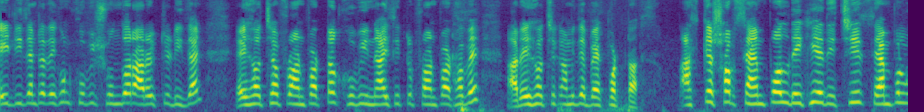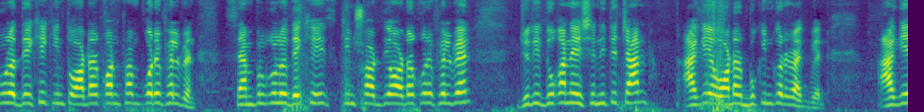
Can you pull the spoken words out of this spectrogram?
এই ডিজাইনটা দেখুন, খুবই সুন্দর আরও একটি ডিজাইন এই হচ্ছে ফ্রন্ট পার্টটা খুবই নাইস একটু ফ্রন্ট পার্ট হবে। আর এই হচ্ছে কামিজের ব্যাক পার্টটা আজকে সব স্যাম্পল দেখিয়ে দিচ্ছি। স্যাম্পলগুলো দেখে কিন্তু অর্ডার কনফার্ম করে ফেলবেন। স্যাম্পলগুলো দেখে স্ক্রিনশট দিয়ে অর্ডার করে ফেলবেন। যদি দোকানে এসে নিতে চান, আগে অর্ডার বুকিং করে রাখবেন। আগে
